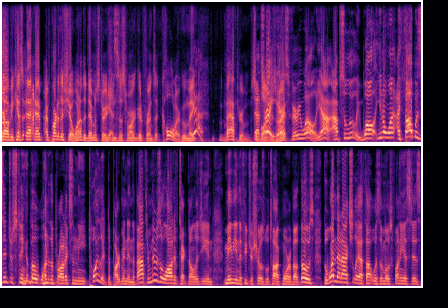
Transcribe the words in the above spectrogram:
no, because I, I, part of the show, one of the demonstrations Yes. is from our good friends at Kohler, who make Yeah. Bathroom That's supplies. right. Yes, very well. Yeah, absolutely. Well, you know what I thought was interesting about one of the products in the toilet department in the bathroom. There was a lot of technology, and maybe in the future shows we'll talk more about those. The one that actually I thought was the most funniest is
